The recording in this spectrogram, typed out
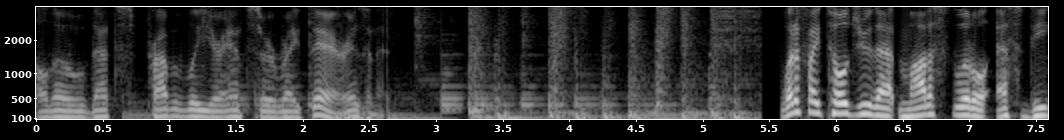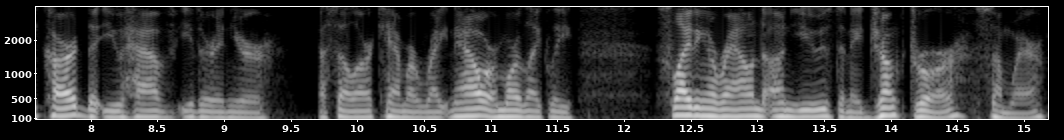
Although that's probably your answer right there, isn't it? What if I told you that modest little SD card that you have either in your SLR camera right now, or more likely, sliding around unused in a junk drawer somewhere.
